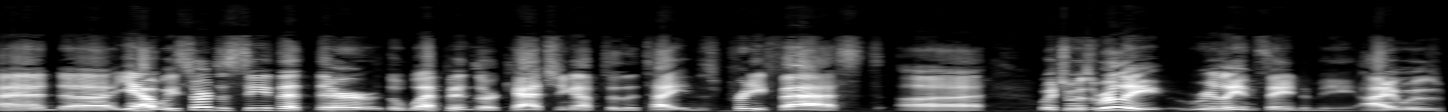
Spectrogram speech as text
and uh, yeah, we start to see that their the weapons are catching up to the Titans pretty fast, uh, which was really really insane to me. I was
